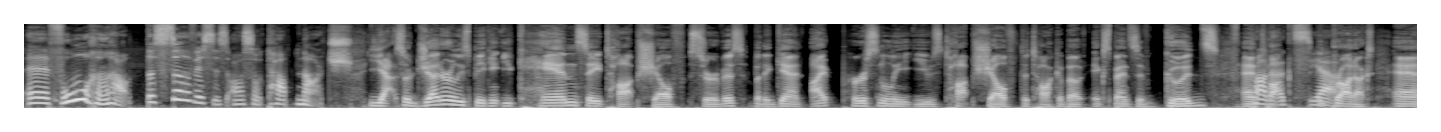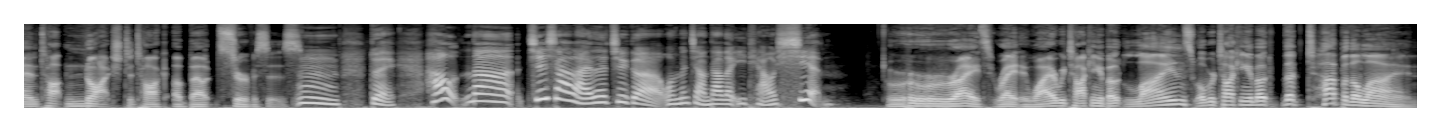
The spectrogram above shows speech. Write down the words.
呃服务很好，the service is also top notch。 Yeah, so generally speaking, you can say top shelf service, but again, I personally use top shelf to talk about expensive goods and top- Products, yeah. products and top notch to talk about services. 对，好，那接下来的这个我们讲到了一条线。 Right, right. And why are we talking about lines? Well, we're talking about the top of the line.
